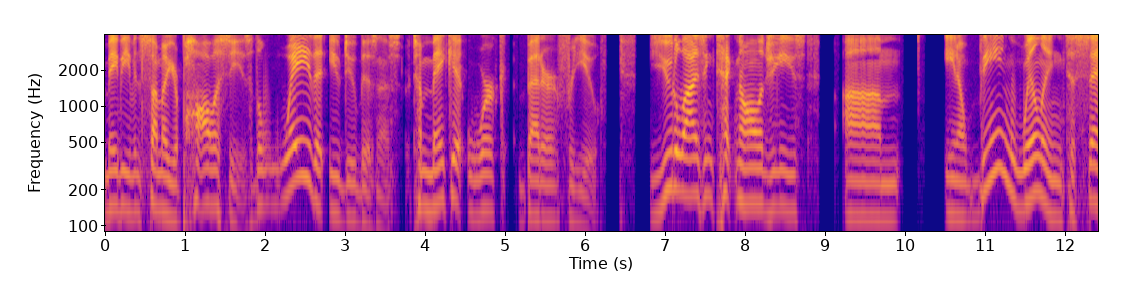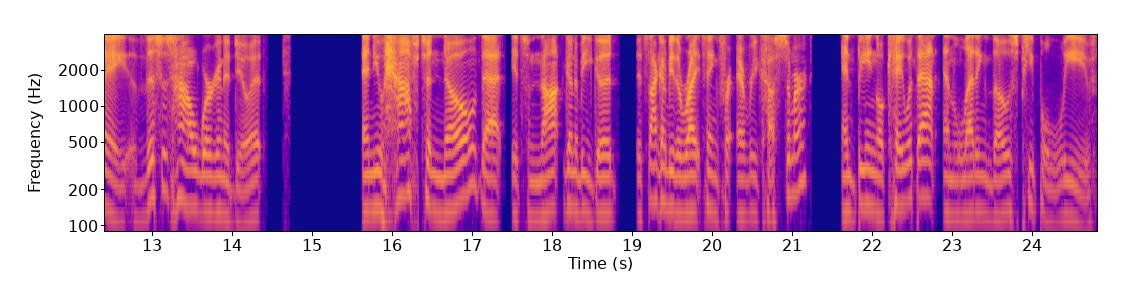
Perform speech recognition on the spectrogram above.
maybe even some of your policies, the way that you do business to make it work better for you. Utilizing technologies, um, you know, being willing to say, this is how we're going to do it. And you have to know that it's not going to be good. It's not going to be the right thing for every customer. And being okay with that and letting those people leave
